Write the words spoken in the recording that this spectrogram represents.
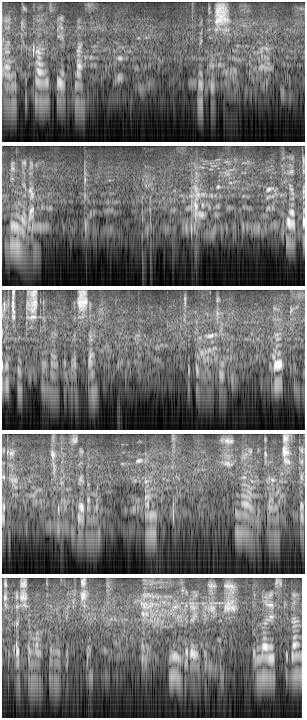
Yani Türk kahvesi yetmez. Müthiş. 1000 lira. Fiyatlar hiç müthiş değil arkadaşlar. Çok üzücü. 400 lira. Çok güzel ama. Ben şunu alacağım çift aşamalı temizlik için. 100 liraya düşmüş. Bunlar eskiden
